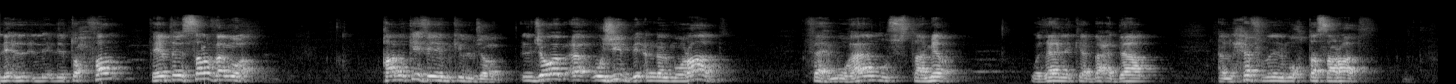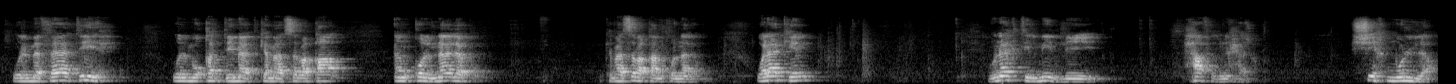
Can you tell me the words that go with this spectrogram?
لتحفظ فيتيسر فهمها قالوا كيف يمكن الجواب؟ الجواب آه، أجيب بأن المراد فهمها مستمر وذلك بعد الحفظ للمختصرات والمفاتيح والمقدمات كما سبق أن قلنا لكم. كما سبق أن قلنا لكم. ولكن هناك تلميذ لحافظ بن حجر الشيخ ملا.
